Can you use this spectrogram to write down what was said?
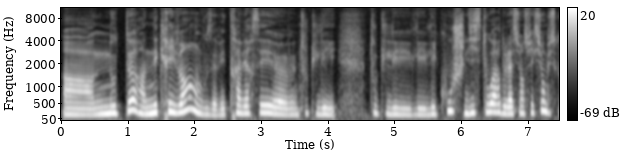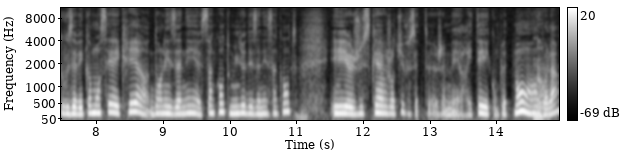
un auteur, un écrivain, vous avez traversé euh, toutes les, toutes les, les, les couches d'histoire de la science-fiction, puisque vous avez commencé à écrire dans les années 50, au milieu des années 50, et jusqu'à aujourd'hui, vous n'êtes jamais arrêté complètement, hein, voilà.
